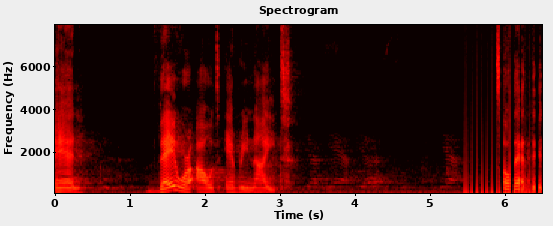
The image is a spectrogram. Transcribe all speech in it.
and they were out every night so that the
